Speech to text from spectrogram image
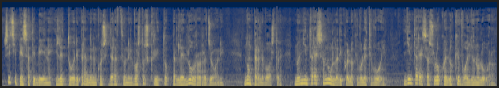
Se ci pensate bene, i lettori prendono in considerazione il vostro scritto per le loro ragioni, non per le vostre. Non gli interessa nulla di quello che volete voi gli interessa solo quello che vogliono loro.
